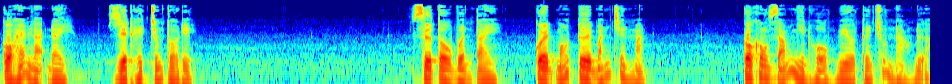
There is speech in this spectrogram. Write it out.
cô hãy lại đây, giết hết chúng tôi đi. Sư Tô vươn tay, quệt máu tươi bắn trên mặt. Cô không dám nhìn Hồ Miêu tên chút nào nữa.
